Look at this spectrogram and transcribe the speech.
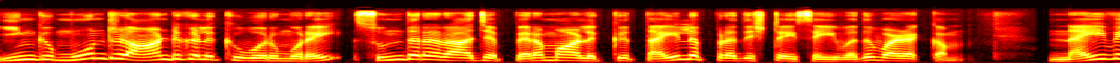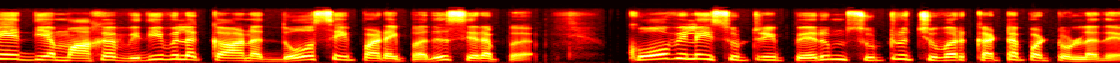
இங்கு மூன்று ஆண்டுகளுக்கு ஒருமுறை சுந்தரராஜ பெருமாளுக்கு தைல பிரதிஷ்டை செய்வது வழக்கம். நைவேத்தியமாக விதிவிலக்கான தோசை படைப்பது சிறப்பு. கோவிலை சுற்றி பெரும் சுற்றுச்சுவர் கட்டப்பட்டுள்ளது.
